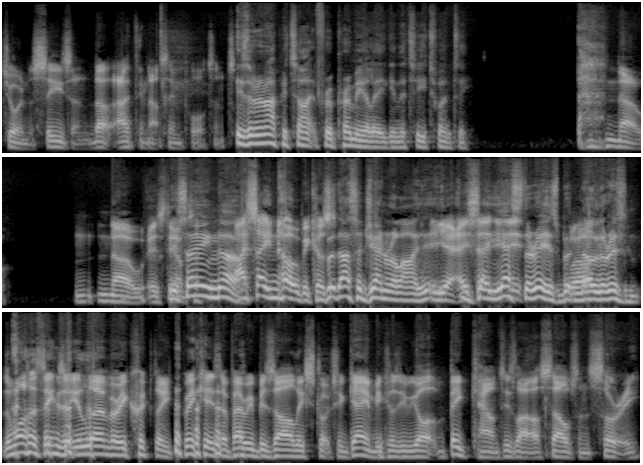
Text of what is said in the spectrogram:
during the season. That, I think that's important. Is there an appetite for a Premier League in the T20? no. No, is the You're answer. saying no. I say no because. But that's a generalised. Yeah, you say yes, it, there is, but well, no, there isn't. One of the things that you learn very quickly, cricket is a very bizarrely structured game because you've got big counties like ourselves and Surrey,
